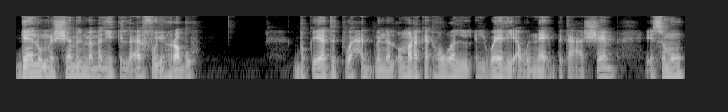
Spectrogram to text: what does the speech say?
جاله من الشام المماليك اللي عرفوا يهربوا. بقيادة واحد من الأمراء كان هو الوالي أو النائب بتاع الشام اسمه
